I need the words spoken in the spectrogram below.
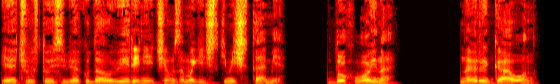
я чувствую себя куда увереннее, чем за магическими щитами. Дух воина? Наверняка он.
